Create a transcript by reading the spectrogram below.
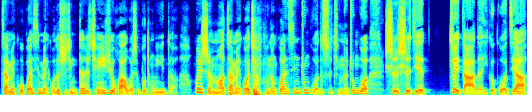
在美国关心美国的事情。但是前一句话我是不同意的。为什么在美国就不能关心中国的事情呢？中国是世界。最大的一个国家，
